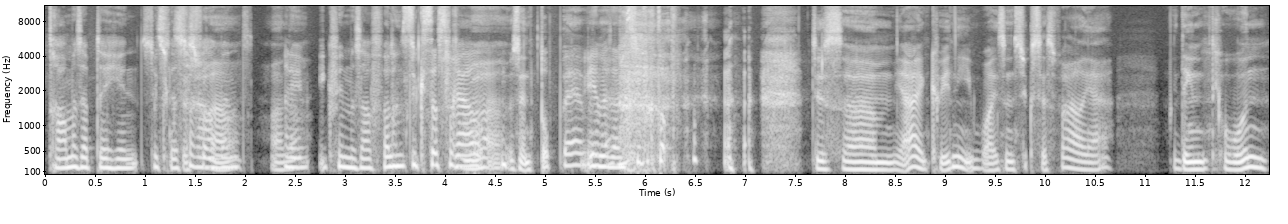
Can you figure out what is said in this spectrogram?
trauma's hebt dat je geen succesverhaal, bent. Voilà. ik vind mezelf wel een succesverhaal. Ja, we zijn top bij. Ja, we zijn super top. dus um, ja, ik weet niet, wat is een succesverhaal? Ja. Ik denk gewoon,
